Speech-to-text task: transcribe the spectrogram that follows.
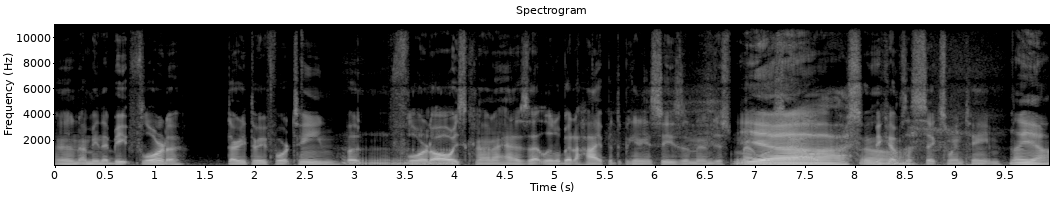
And I mean they beat Florida 33-14, but Florida always kind of has that little bit of hype at the beginning of the season and just mellows out. yeah, so, Becomes a 6-win team. Uh, yeah.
